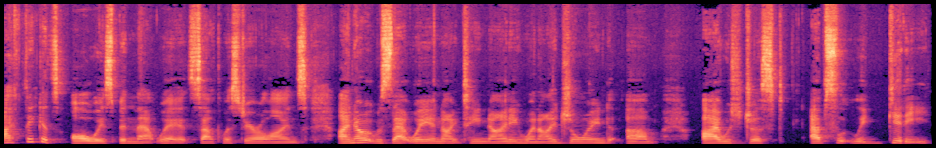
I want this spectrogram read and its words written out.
I think it's always been that way at Southwest Airlines. I know it was that way in 1990 when I joined. Um, I was just absolutely giddy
